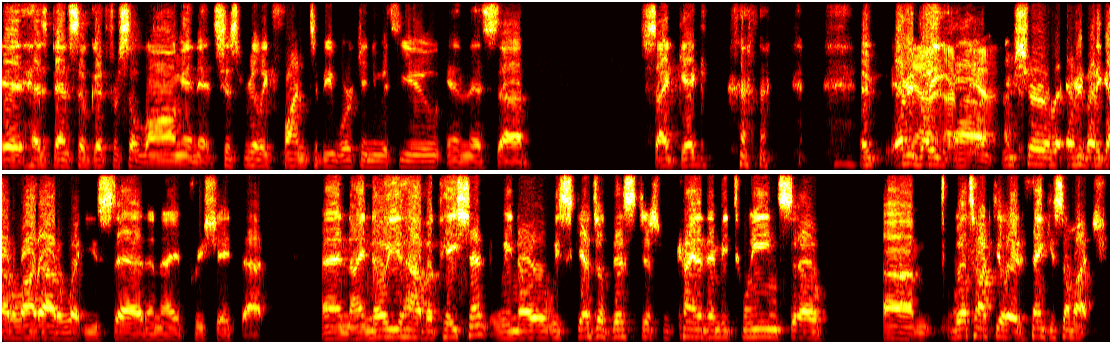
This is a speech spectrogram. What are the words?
it has been so good for so long, and it's just really fun to be working with you in this uh, side gig. everybody, yeah, yeah. I'm sure everybody got a lot out of what you said, and I appreciate that. And I know you have a patient. We know we scheduled this just kind of in between. So um, we'll talk to you later. Thank you so much.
